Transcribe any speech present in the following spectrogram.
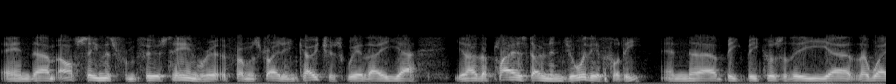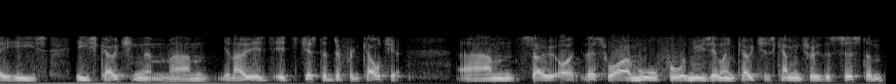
And um, I've seen this from first hand from Australian coaches where they uh, you know the players don't enjoy their footy, and uh, be, because of the uh, the way he's he's coaching them. Um, you know, it, it's just a different culture. Um, so I, that's why I'm all for New Zealand coaches coming through the system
